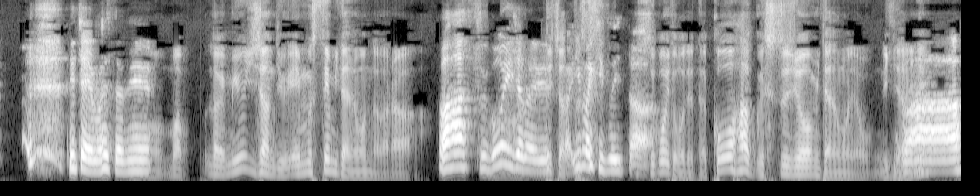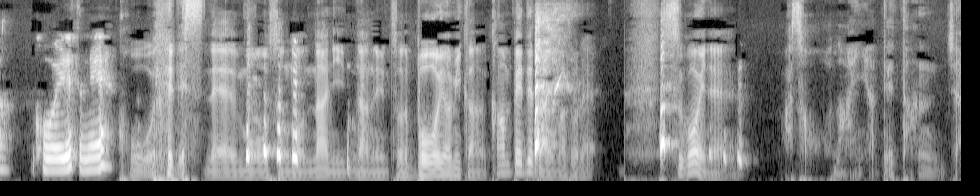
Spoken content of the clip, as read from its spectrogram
出ちゃいましたね。うんまあ、だからミュージシャンでいう M ステみたいなもんだから。わあ、すごいじゃないですか。今気づいたす。ごいとこ出た。紅白出場みたいなもんよ、いきなりね。わあ、光栄ですね。光栄ですね。もう、その、何、何、その、棒読み感。カンペ出た、今、それ。すごいね。あ、そうなんや、出たんじゃ。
